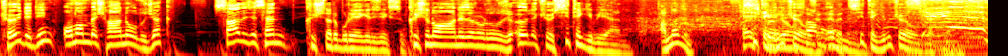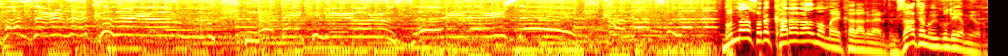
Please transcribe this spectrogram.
Köy dediğin 10-15 hane olacak. Sadece sen kışları buraya geleceksin. Kışın o haneler orada olacak. Öyle köy site gibi yani. Anladın? Keşke site gibi köy olacak. Evet olmuyor. site gibi köy olacak. Bundan sonra karar almamaya karar verdim. Zaten uygulayamıyorum.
